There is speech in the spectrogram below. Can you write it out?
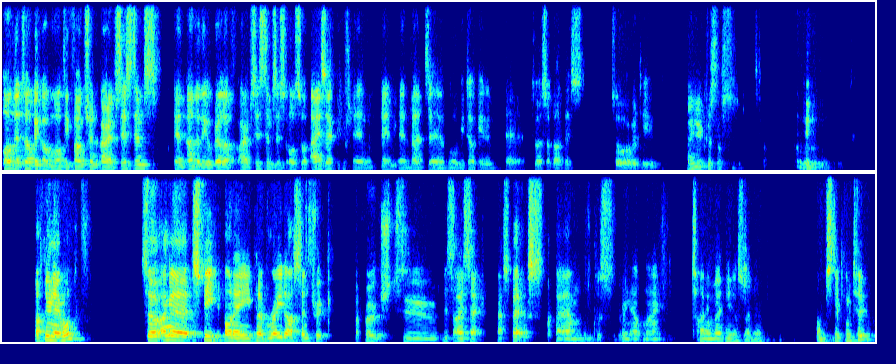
on the topic of multifunction RF systems. And under the umbrella of RF systems is also ISAC, and, and, and Matt uh, will be talking uh, to us about this. So over to you. Thank you, Christos. Afternoon, everyone. So I'm going to speak on a kind of radar-centric approach to this ISAC aspects. Um, just bring out my timer here so I know I'm sticking to.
